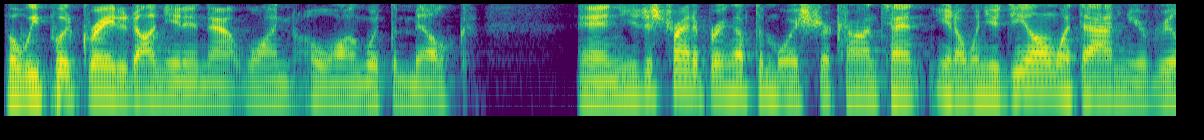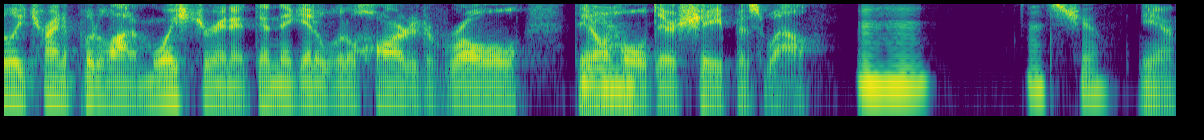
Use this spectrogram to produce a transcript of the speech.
But we put grated onion in that one along with the milk. And you're just trying to bring up the moisture content. You know, when you're dealing with that and you're really trying to put a lot of moisture in it, then they get a little harder to roll. They don't hold their shape as well. Mm-hmm. That's true. Yeah.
